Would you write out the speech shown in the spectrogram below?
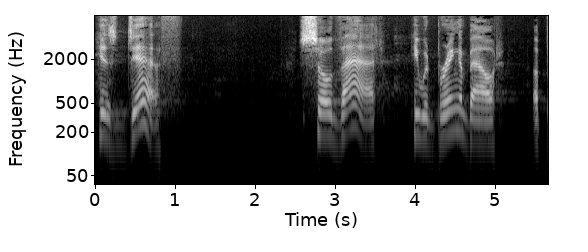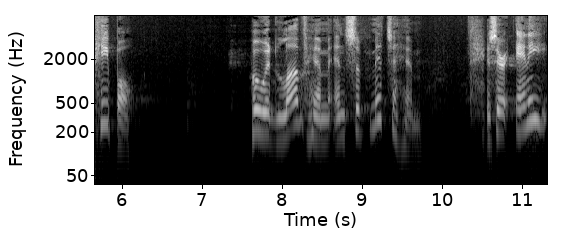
His death so that he would bring about a people who would love him and submit to him. Is there any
